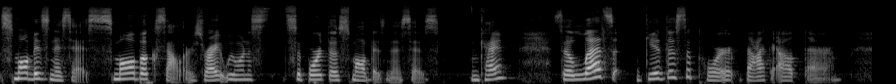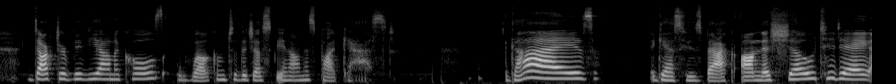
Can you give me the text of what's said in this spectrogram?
small businesses, small booksellers, right? We want to support those small businesses. Okay, so let's give the support back out there. Dr. Viviana Coles, welcome to the Just Being Honest podcast. Guys, guess who's back on the show today?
